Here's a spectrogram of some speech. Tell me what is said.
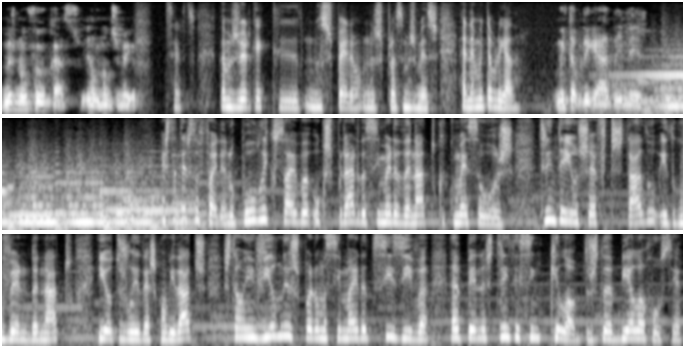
Mas não foi o caso, ele não desmaiou. Certo. Vamos ver o que é que nos esperam nos próximos meses. Ana, muito obrigada. Muito obrigada, Inês. Esta terça-feira, no público, saiba o que esperar da Cimeira da NATO que começa hoje. 31 chefes de Estado e de Governo da NATO e outros líderes convidados estão em Vilnius para uma cimeira decisiva a apenas 35 quilómetros da Bielorrússia.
